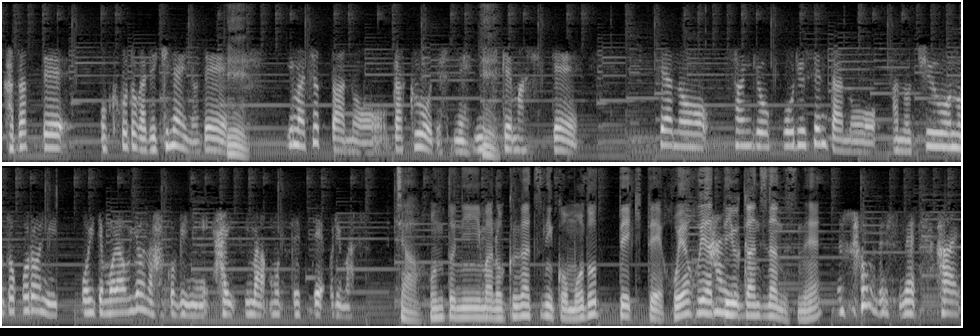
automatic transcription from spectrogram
飾っておくことができないので、え、今ちょっとあの額をですね見つけまして、であの産業交流センターのあの中央のところに置いてもらうような運びに、はい、今持ってっております。じゃあ本当に今6月にこう戻ってきてほやほやっていう感じなんですね。はい、そうですね。はい。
